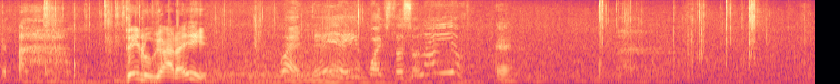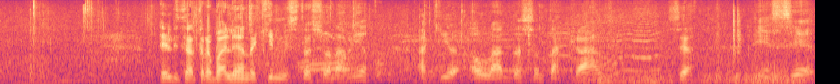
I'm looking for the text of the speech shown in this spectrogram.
Tem lugar aí? Ué, tem aí. Pode estacionar aí, ó. É. Ele está trabalhando aqui no estacionamento, aqui ao lado da Santa Casa, certo? Esse é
